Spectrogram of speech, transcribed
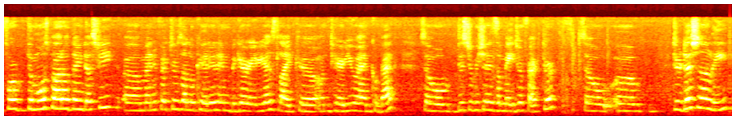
for the most part of the industry, uh, manufacturers are located in bigger areas like uh, Ontario and Quebec. So distribution is a major factor. So uh, traditionally,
